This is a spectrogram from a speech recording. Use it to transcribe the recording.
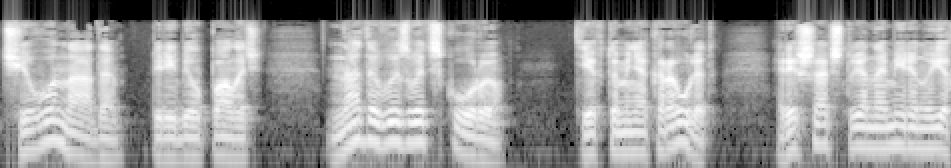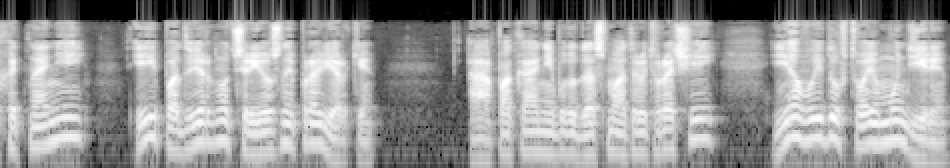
чего надо? перебил Палыч. Надо вызвать скорую. Те, кто меня караулят, решат, что я намерен уехать на ней и подвергнут серьезной проверке. А пока они будут досматривать врачей, я выйду в твоем мундире.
